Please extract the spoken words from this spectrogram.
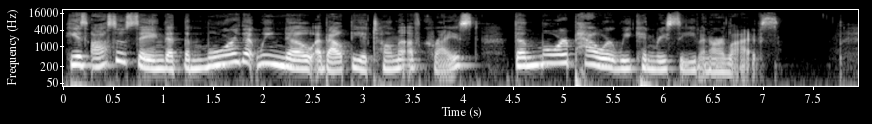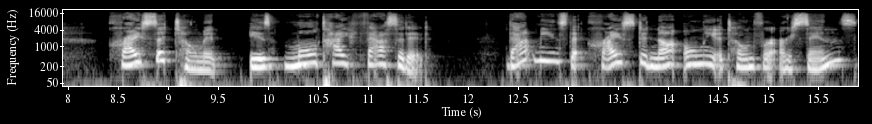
he is also saying that the more that we know about the atonement of Christ, the more power we can receive in our lives. Christ's atonement is multifaceted. That means that Christ did not only atone for our sins,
